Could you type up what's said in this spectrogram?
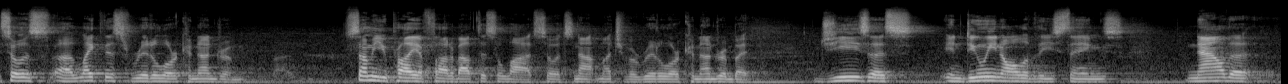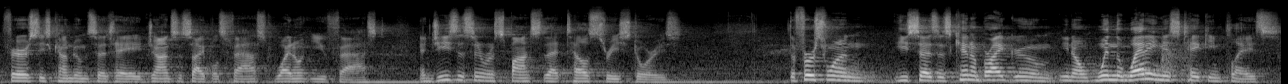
So it's uh, like this riddle or conundrum. Some of you probably have thought about this a lot, so it's not much of a riddle or conundrum, but Jesus, in doing all of these things, now the, Pharisees come to him and says, "Hey, John's disciples fast. Why don't you fast?" And Jesus, in response to that, tells three stories. The first one he says is, "Can a bridegroom, you know, when the wedding is taking place,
